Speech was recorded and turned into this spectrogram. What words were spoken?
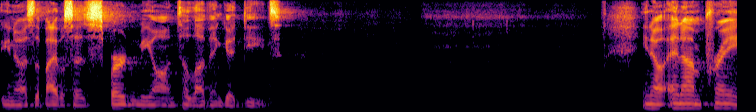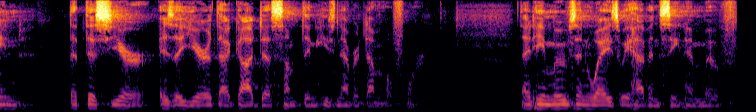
you know, as the Bible says, spurred me on to love and good deeds. You know, and I'm praying that this year is a year that God does something he's never done before, that he moves in ways we haven't seen him move.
